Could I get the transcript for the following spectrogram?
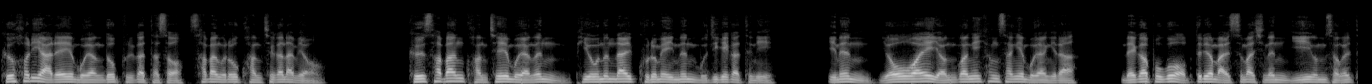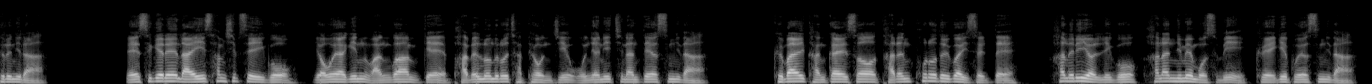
그 허리 아래의 모양도 불 같아서 사방으로 광채가 나며 그 사방 광채의 모양은 비 오는 날 구름에 있는 무지개 같으니 이는 여호와의 영광의 형상의 모양이라 내가 보고 엎드려 말씀하시는 이 음성을 들으니라. 에스겔의 나이 30세이고 여호야긴 왕과 함께 바벨론으로 잡혀온 지 5년이 지난 때였습니다. 그발 강가에서 다른 포로들과 있을 때 하늘이 열리고 하나님의 모습이 그에게 보였습니다.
